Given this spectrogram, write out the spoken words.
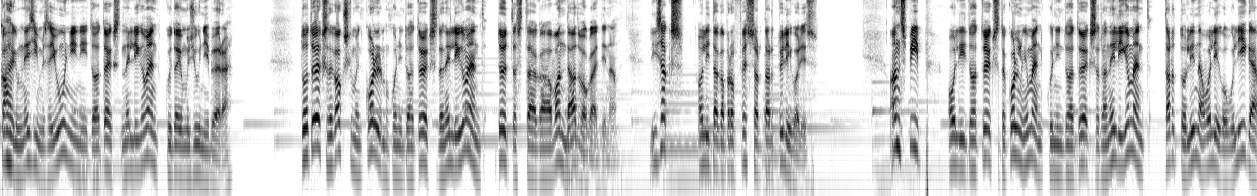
kahekümne esimese juunini tuhat üheksasada nelikümmend, kui toimus juunipööre. tuhat üheksasada kakskümmend kolm kuni tuhat üheksasada nelikümmend töötas ta ka vandeadvokaadina. lisaks oli ta ka professor Tartu Ülikoolis. Ants Piip oli tuhat üheksasada kolmkümmend kuni tuhat üheksasada nelikümmend Tartu linnavolikogu liige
